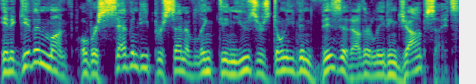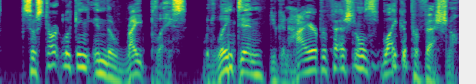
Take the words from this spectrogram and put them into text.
In a given month, over 70% of LinkedIn users don't even visit other leading job sites. So start looking in the right place. With LinkedIn, you can hire professionals like a professional.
